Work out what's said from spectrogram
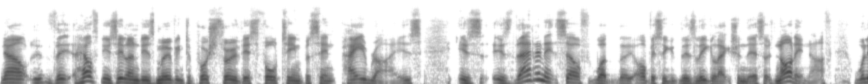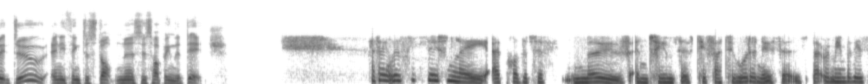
Now, the Health New Zealand is moving to push through this 14% pay rise. Is is that in itself well, obviously there's legal action there, so it's not enough. Will it do anything to stop nurses hopping the ditch? I think this is certainly a positive move in terms of te whatu nurses, but remember there's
